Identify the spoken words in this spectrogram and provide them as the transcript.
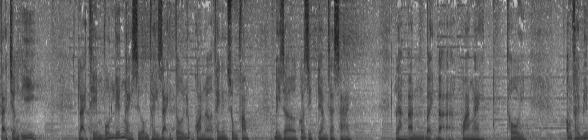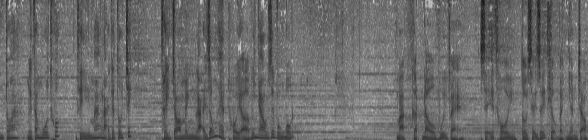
tại trường y Lại thêm vốn liếng ngày xưa ông thầy dạy tôi lúc còn ở thanh niên sung phong. Bây giờ có dịp đem ra xài ăn bậy bạ qua ngày. Thôi, Ông thầy biên toa, Người ta mua thuốc Thì mang lại cho tôi trích. Thầy trò mình lại giống hệt hồi ở với nhau dưới vùng 4 Mạc gật đầu vui vẻ, Dễ thôi, tôi sẽ giới thiệu bệnh nhân cho ông.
